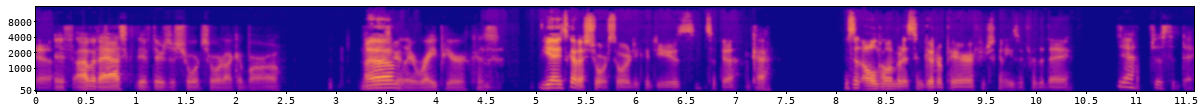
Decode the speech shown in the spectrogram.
Yeah. if I would ask if there's a short sword I could borrow, not Um, necessarily a rapier, because Yeah, he's got a short sword you could use. It's like a. Okay. It's an old one, but it's in good repair if you're just going to use it for the day. yeah, just a day.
